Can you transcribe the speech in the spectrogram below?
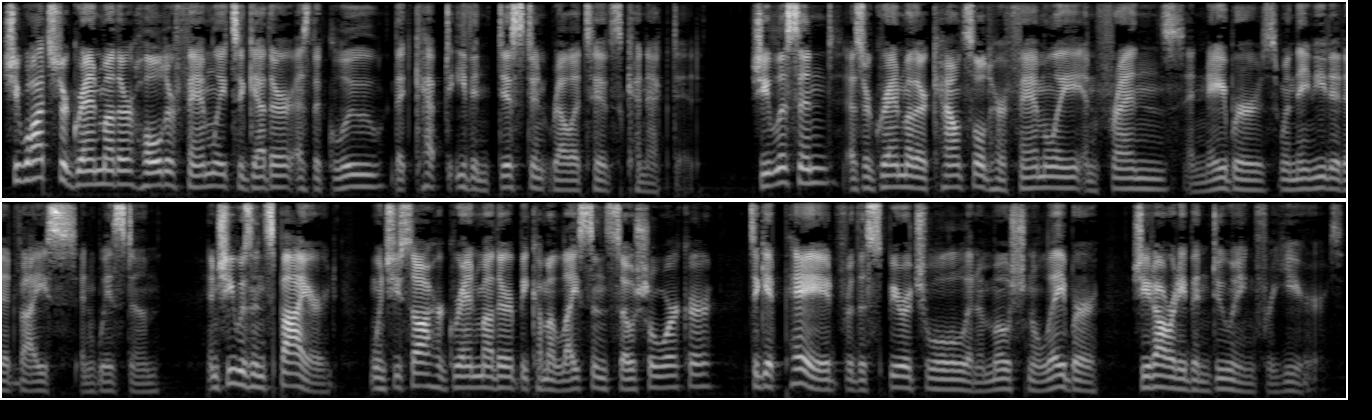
She watched her grandmother hold her family together as the glue that kept even distant relatives connected. She listened as her grandmother counseled her family and friends and neighbors when they needed advice and wisdom, and she was inspired when she saw her grandmother become a licensed social worker to get paid for the spiritual and emotional labor she'd already been doing for years.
